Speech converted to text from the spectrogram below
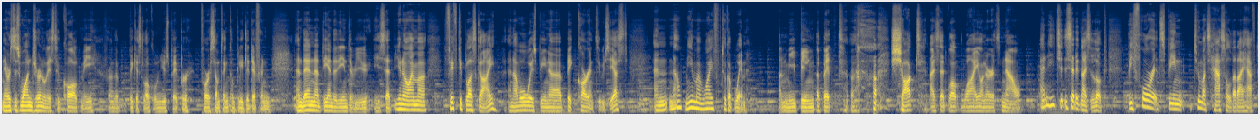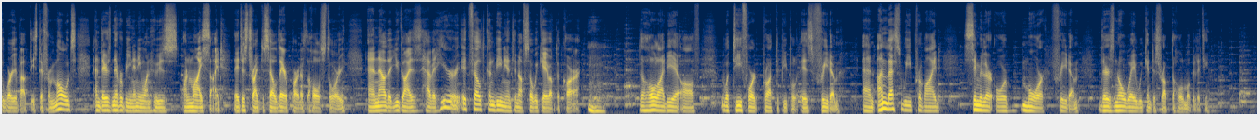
There was this one journalist who called me from the biggest local newspaper for something completely different. And then at the end of the interview, he said, You know, I'm a 50 plus guy and I've always been a big car enthusiast. And now me and my wife took up whim and me being a bit uh, shocked, I said, Well, why on earth now? And he said it nicely Look, before it's been too much hassle that I have to worry about these different modes, and there's never been anyone who's on my side. They just tried to sell their part of the whole story. And now that you guys have it here, it felt convenient enough, so we gave up the car. Mm-hmm. The whole idea of what T Ford brought to people is freedom. And unless we provide similar or more freedom, there's no way we can disrupt the whole mobility.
